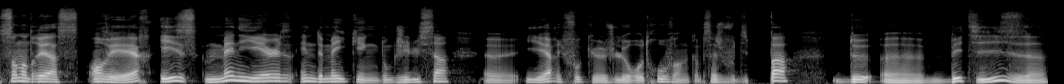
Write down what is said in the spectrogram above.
San Andreas en VR is many years in the making. Donc j'ai lu ça hier, il faut que je le retrouve, hein, comme ça je vous dis pas de euh, bêtises.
